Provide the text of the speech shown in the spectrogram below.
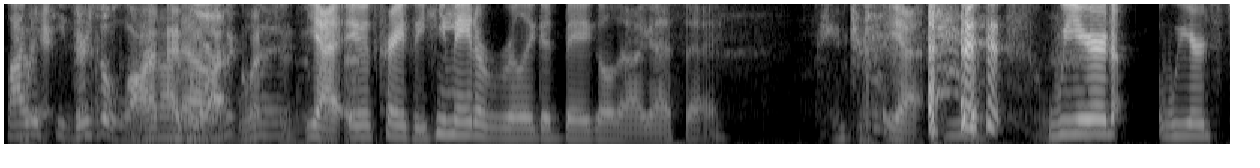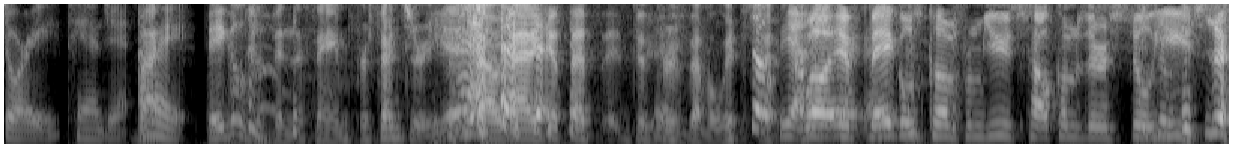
Why was Wait, he? there's there? a lot. don't I, have know. a lot of What? questions. Yeah, about it was crazy. He made a really good bagel, though. I gotta say. interesting. Yeah. weird, weird story tangent. But All right. bagels have been the same for centuries. Yeah. So that, I guess that's it disproves evolution. So- Yeah. Well, if right, right. bagels come from yeast, how comes there's still yeast?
